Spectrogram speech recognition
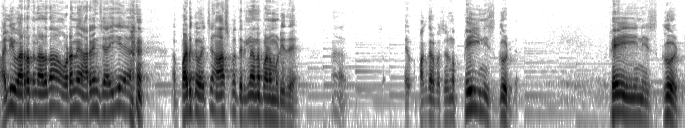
வலி வர்றதுனால தான் உடனே அரேஞ்ச் ஆகி படுக்க வச்சு ஆஸ்பத்திரிக்கெலாம் என்ன பண்ண முடியுது? பக்கத்தில் சொல்லுங்க pain is good pain is good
